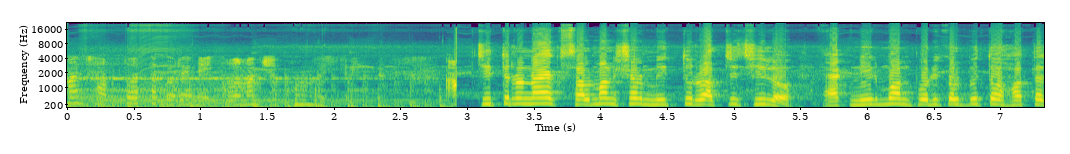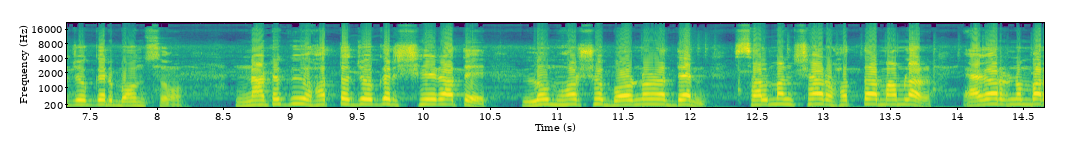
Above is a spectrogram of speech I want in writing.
সালমান আত্মহত্যা করে নেই, সালমান হয়েছে। চিত্রনায়ক সালমান শাহর মৃত্যুর রাত্রি ছিল এক নির্মম পরিকল্পিত হত্যাযজ্ঞের মঞ্চ। নাটকীয় হত্যাযজ্ঞের সে রাতে লোমহর্ষ বর্ণনা দেন সালমান শাহর হত্যা মামলার এগারো নম্বর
